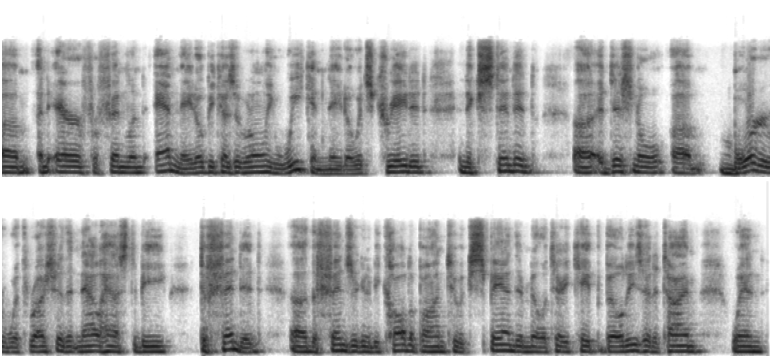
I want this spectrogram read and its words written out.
um, an error for Finland and NATO because it would only weaken NATO. It's created an extended uh, additional um, border with Russia that now has to be defended. Uh, the Finns are going to be called upon to expand their military capabilities at a time when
